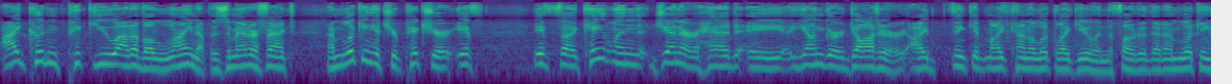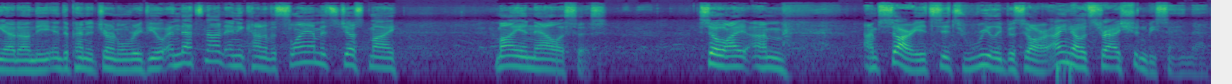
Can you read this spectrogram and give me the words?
I couldn't pick you out of a lineup. As a matter of fact, I'm looking at your picture. If if uh, Caitlyn Jenner had a younger daughter, I think it might kind of look like you in the photo that I'm looking at on the Independent Journal review. And that's not any kind of a slam. It's just my my analysis. So I, I'm I'm sorry. It's it's really bizarre. I know it's I shouldn't be saying that,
